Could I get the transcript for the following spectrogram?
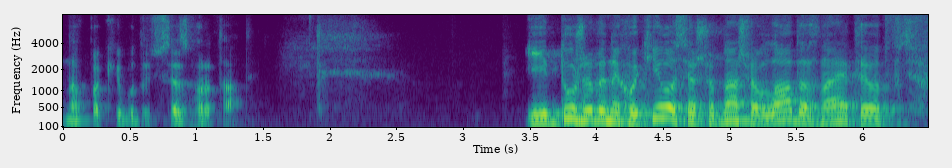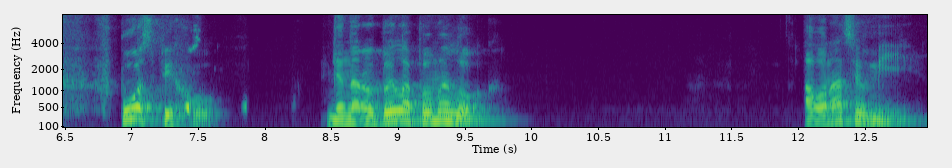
навпаки, будуть все згортати. І дуже би не хотілося, щоб наша влада, знаєте, от в поспіху не наробила помилок. А вона це вміє.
